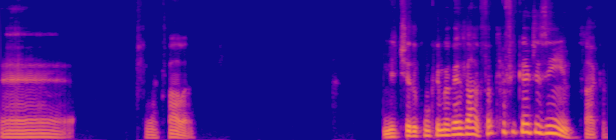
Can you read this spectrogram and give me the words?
é, como é que fala? Metido com crime organizado. Foi traficantezinho, saca?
